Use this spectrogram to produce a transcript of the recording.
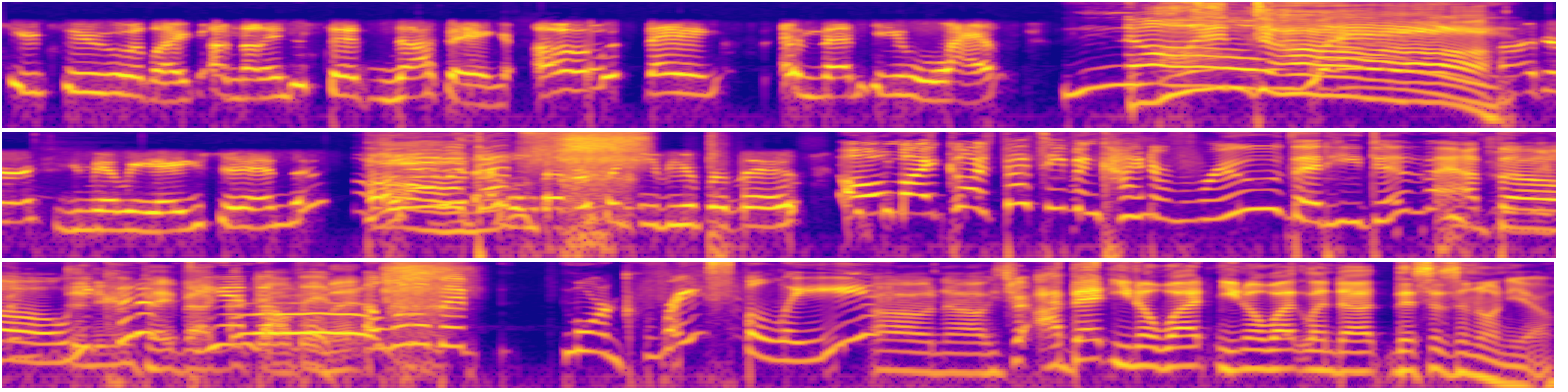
cute too." Like, I'm not interested. Nothing. Oh, thanks. And then he left. No. Linda. way. Utter humiliation. Oh, and I will that's- never forgive you for this. Oh my gosh, that's even kind of rude that he did that though. didn't he even could pay have the handled it compliment. a little bit more gracefully. Oh no, he's. I bet you know what. You know what, Linda. This isn't on you.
